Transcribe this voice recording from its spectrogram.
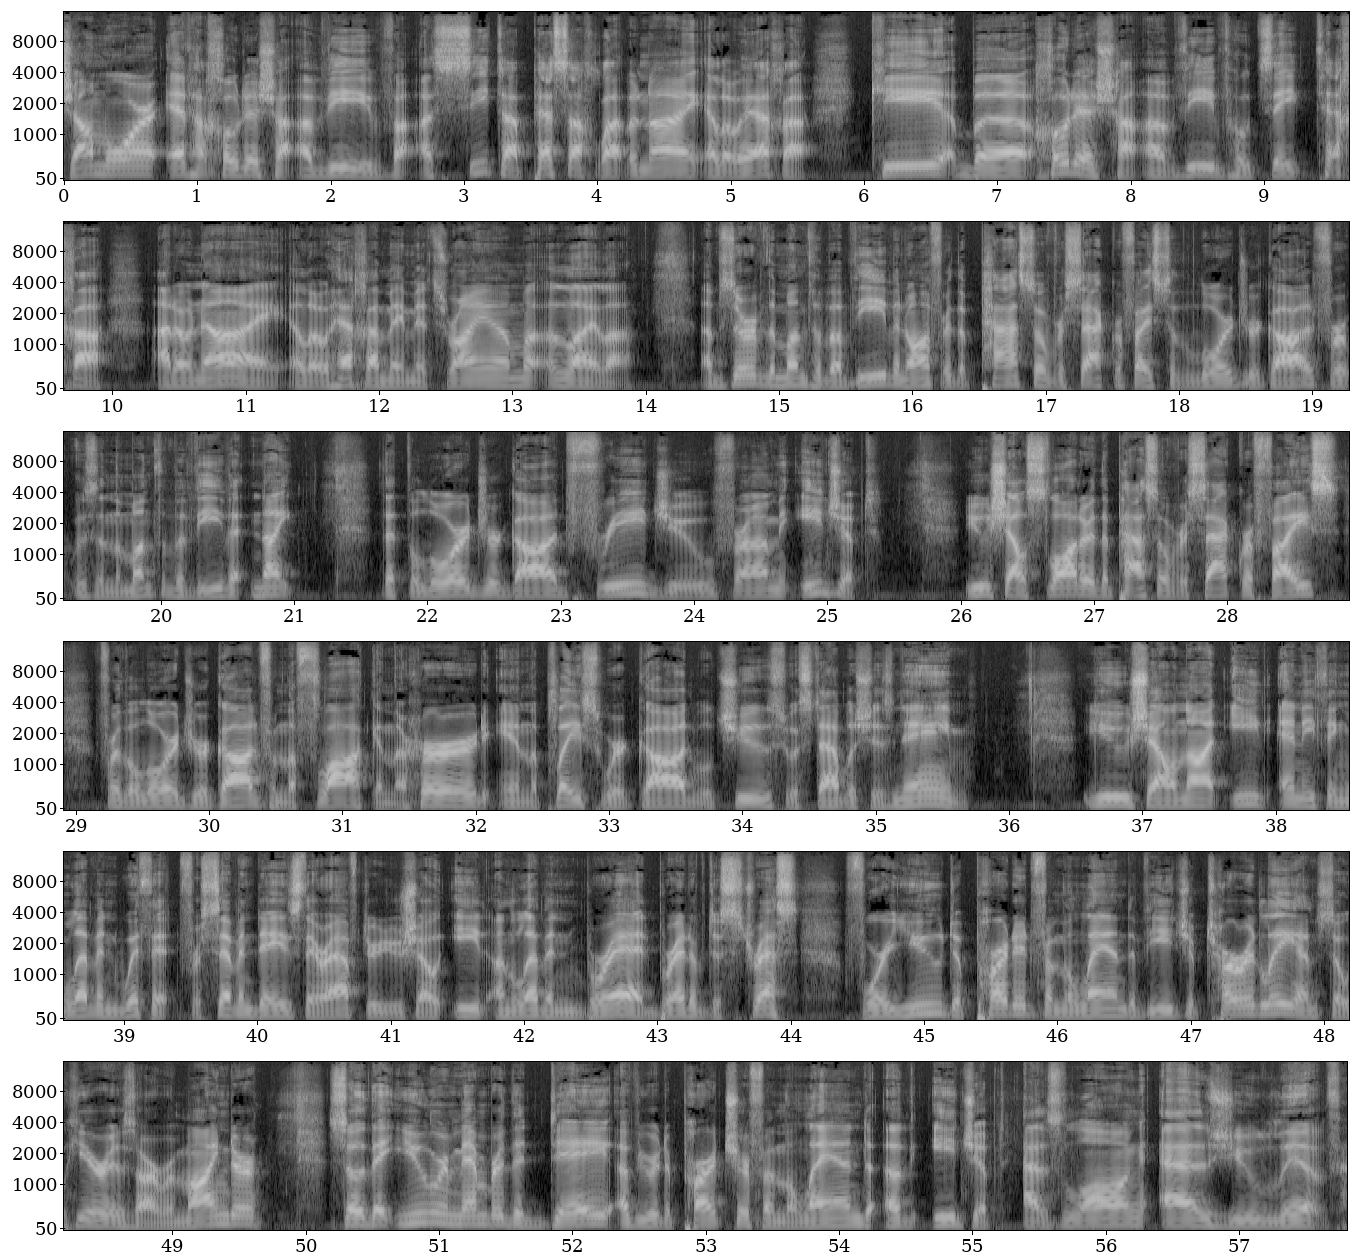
Shamor et hachodesh ha'aviv va'asita pesach la'adonai Elohecha ki b'chodesh ha'aviv hotzetecha Adonai Elohecha Mitzrayim laila. Observe the month of Aviv and offer the Passover sacrifice to the Lord your God, for it was in the month of Aviv at night that the Lord your God freed you from Egypt. You shall slaughter the Passover sacrifice for the Lord your God from the flock and the herd in the place where God will choose to establish his name. You shall not eat anything leavened with it. For seven days thereafter you shall eat unleavened bread, bread of distress. For you departed from the land of Egypt hurriedly. And so here is our reminder so that you remember the day of your departure from the land of Egypt as long as you live.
